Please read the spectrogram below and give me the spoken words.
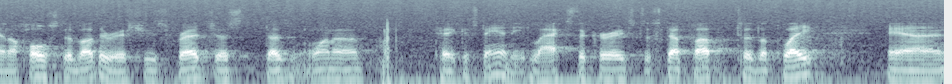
and a host of other issues, Fred just doesn't want to take a stand. He lacks the courage to step up to the plate and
